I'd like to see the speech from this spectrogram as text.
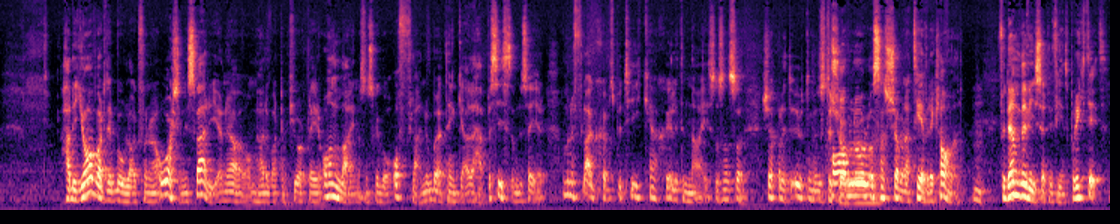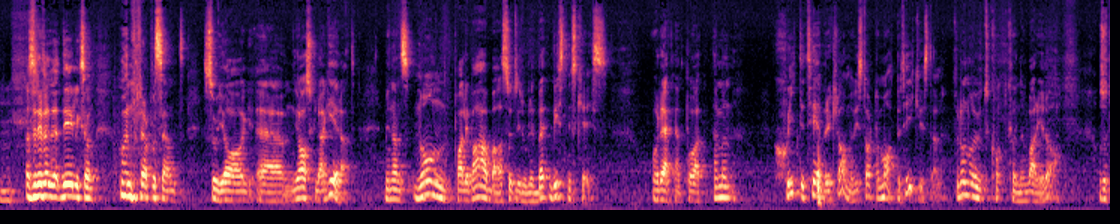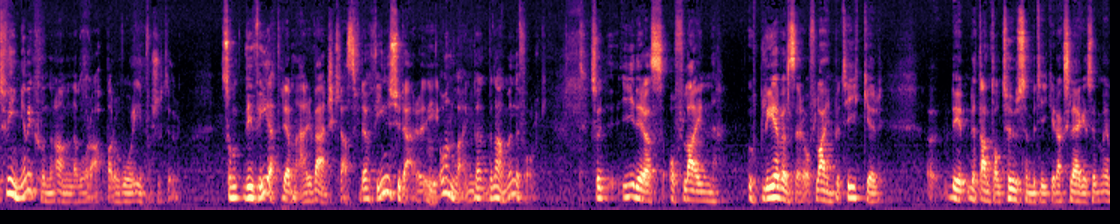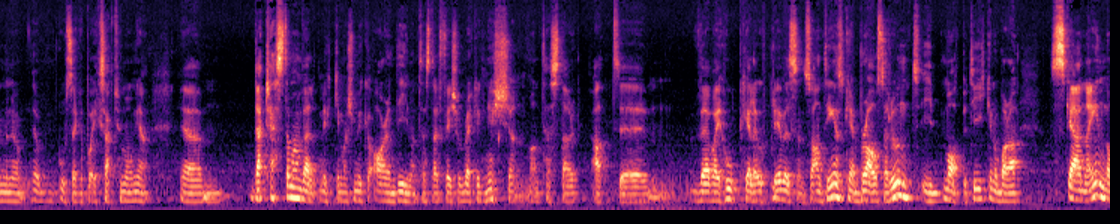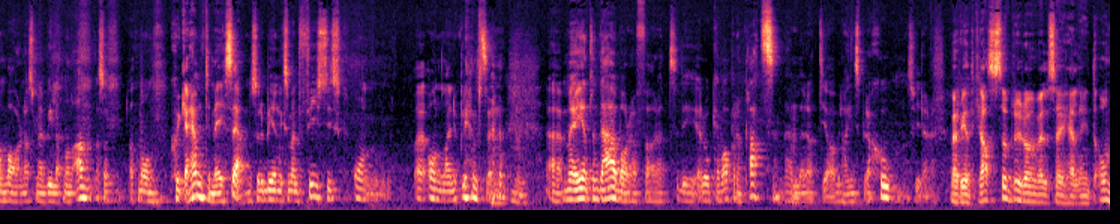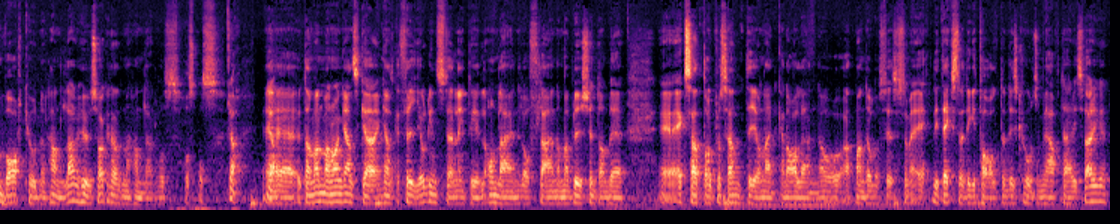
hade jag varit ett bolag för några år sedan i Sverige, när jag, om jag hade varit en pure player online och som ska gå offline, då började jag tänka det här precis som du säger. Ja, men en flaggskeppsbutik kanske är lite nice och sen så köpa lite utomhustavlor och sen köpa den här TV-reklamen. Mm. För den bevisar att vi finns på riktigt. Mm. Alltså det är, det är liksom 100% så jag, eh, jag skulle ha agerat. Medan någon på Alibaba har suttit och gjort ett business case och räknat på att, nej men, skit i TV-reklamen, vi startar matbutiker istället. För de når ut kunden varje dag. Och så tvingar vi kunden att använda våra appar och vår infrastruktur. Som vi vet redan är i världsklass, för den finns ju där i mm. online, den, den använder folk. Så i deras offline-upplevelser, offline-butiker, det är ett antal tusen butiker i dagsläget, så jag är osäker på exakt hur många. Ehm, där testar man väldigt mycket. Man kör mycket R&D, man testar facial recognition, man testar att eh, väva ihop hela upplevelsen. Så antingen så kan jag browsa runt i matbutiken och bara scanna in de varorna som jag vill att någon, alltså, att någon skickar hem till mig sen. Så det blir liksom en fysisk on, eh, online-upplevelse. Mm, mm. Eh, men jag är egentligen där bara för att jag råkar vara på den platsen mm. eller att jag vill ha inspiration och så vidare. Men rent krasst så bryr de väl sig heller inte om vart kunden handlar. Huvudsaken är att man handlar hos, hos oss. Ja. ja. Eh, utan man, man har en ganska, ganska frigjord inställning till online eller offline och man bryr sig inte om det Eh, x antal procent i online-kanalen och att man då ses som är lite extra digitalt, en diskussion som vi haft här i Sverige. Mm.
